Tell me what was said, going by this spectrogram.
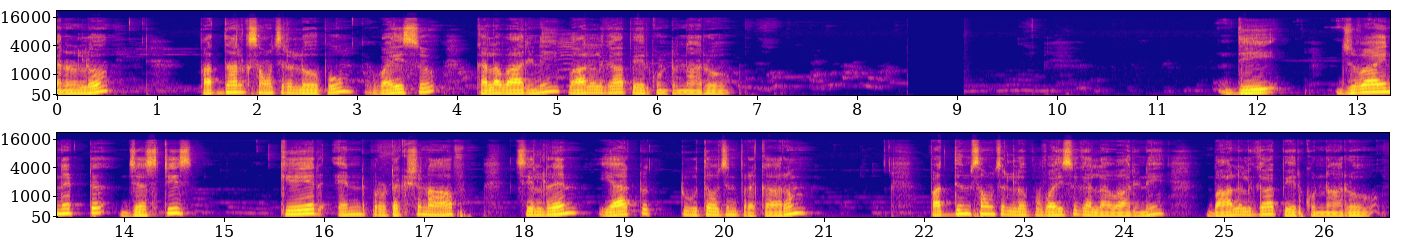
గణనలో పద్నాలుగు సంవత్సరాల లోపు వయసు కలవారిని బాలలుగా పేర్కొంటున్నారు. The juvenile justice care and protection of children act two thousand ప్రకారం పద్దెనిమిది సంవత్సరాల లోపు వయసు గల వారిని బాలలుగా పేర్కొన్నారు.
